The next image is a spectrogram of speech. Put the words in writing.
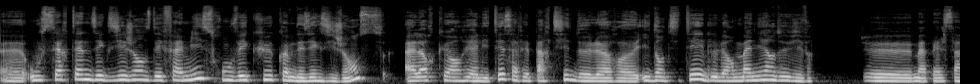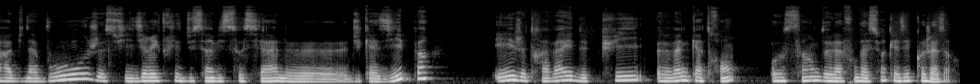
euh, où certaines exigences des familles seront vécues comme des exigences, alors qu'en réalité, ça fait partie de leur euh, identité et de leur manière de vivre. Je m'appelle Sarah Binabou, je suis directrice du service social euh, du CASIP et je travaille depuis 24 ans au sein de la fondation CASIP Kojazor.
